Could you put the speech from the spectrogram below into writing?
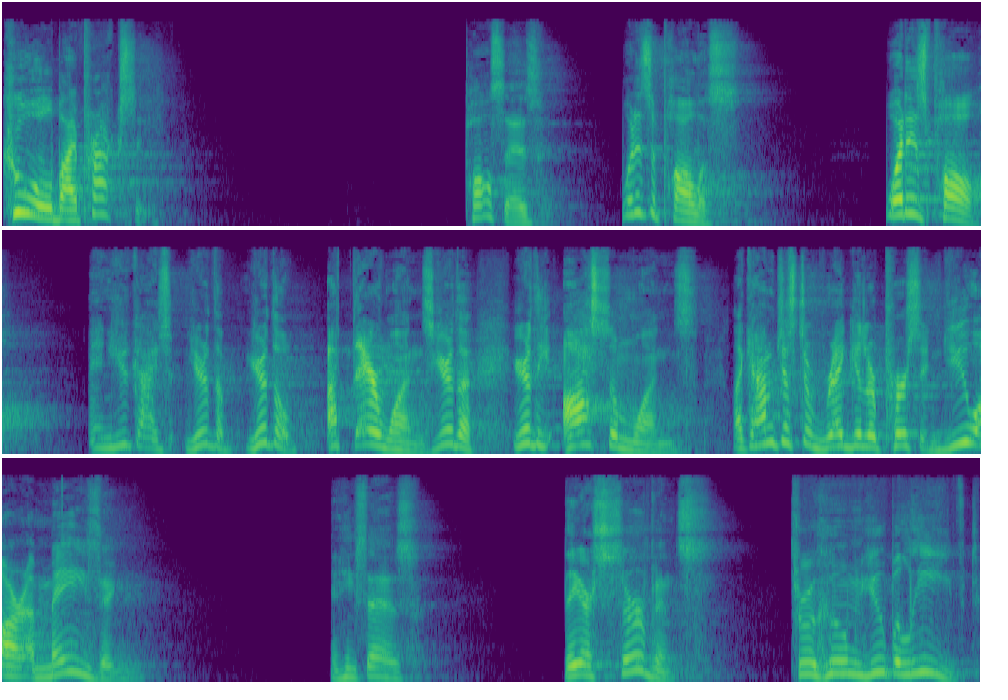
Cool by proxy. Paul says, What is Apollos? What is Paul? And you guys, you're the, you're the up there ones. You're the, you're the awesome ones. Like, I'm just a regular person. You are amazing. And he says, They are servants through whom you believed.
